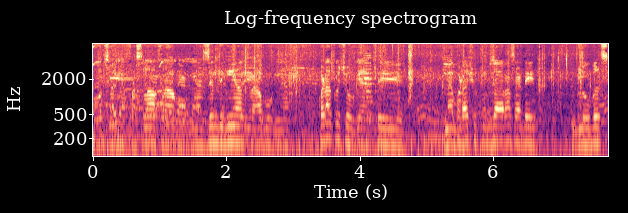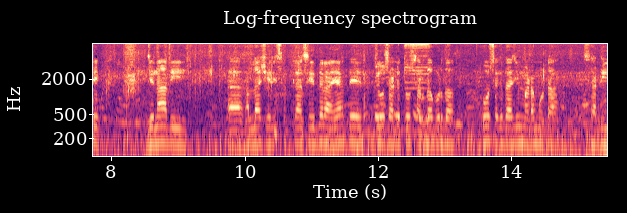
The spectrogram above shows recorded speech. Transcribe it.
ਬਹੁਤ ਸਾਰੀਆਂ ਫਸਲਾਂ ਖਰਾਬ ਹੋ ਗਈਆਂ ਜ਼ਿੰਦਗੀਆਂ ਖਰਾਬ ਹੋ ਗਈਆਂ ਬੜਾ ਕੁਝ ਹੋ ਗਿਆ ਤੇ ਮੈਂ ਬੜਾ ਸ਼ੁਕਰਗੁਜ਼ਾਰ ਹਾਂ ਸਾਡੇ ਗਲੋਬਲ ਸਿੱਖ ਜਿਨ੍ਹਾਂ ਦੀ ਅ, ਹੱਲਾਸ਼ੇਰੀ ਸਦਕਾ ਅਸੀਂ ਇੱਧਰ ਆਏ ਹਾਂ ਤੇ ਜੋ ਸਾਡੇ ਤੋਂ ਸਰਦਾ ਬੁਰਦਾ ਹੋ ਸਕਦਾ ਜੀ ਮਾੜਾ ਮੋਟਾ ਸਾਡੀ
